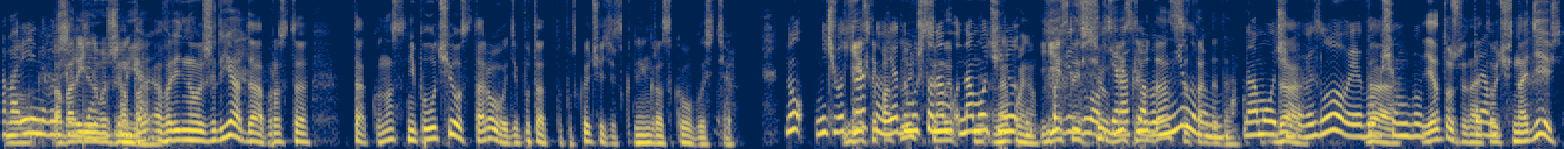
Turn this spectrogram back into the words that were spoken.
э, Аварийного аварийного жилья. жилья. Ава- аварийного жилья, да, просто так, у нас не получилось второго депутата подключить из Калининградской области. Ну, ничего Если страшного. Я думаю, что нам, подключится, нам мы- очень я понял. повезло Если всё- с если Ярославом удастся, Ниловым. да. Нам очень Да. повезло. И, в Да, общем, я тоже на прям- это очень надеюсь.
